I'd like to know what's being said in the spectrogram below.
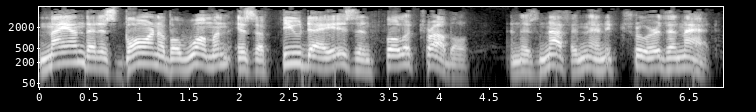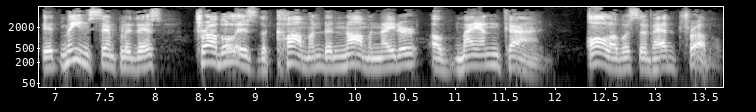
Man that is born of a woman is a few days and full of trouble. And there's nothing any truer than that. It means simply this, trouble is the common denominator of mankind. All of us have had trouble.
